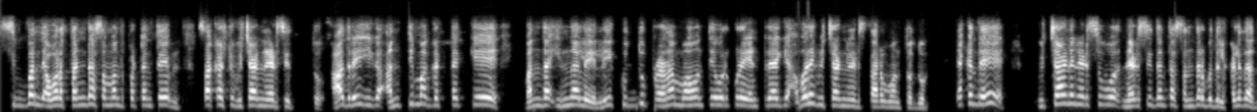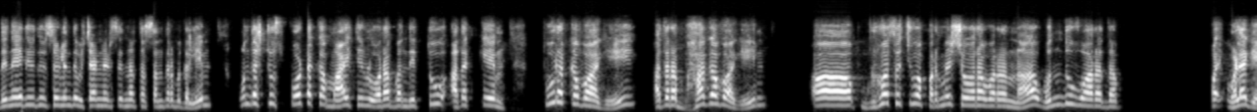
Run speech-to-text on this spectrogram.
ಸಿಬ್ಬಂದಿ, ಅವರ ತಂಡ ಸಂಬಂಧಪಟ್ಟಂತೆ ಸಾಕಷ್ಟು ವಿಚಾರಣೆ ನಡೆಸಿತ್ತು. ಆದ್ರೆ ಈಗ ಅಂತಿಮ ಘಟ್ಟಕ್ಕೆ ಬಂದ ಹಿನ್ನೆಲೆಯಲ್ಲಿ ಖುದ್ದು ಪ್ರಣವ್ ಮೊಹಂತಿ ಅವರು ಕೂಡ ಎಂಟ್ರಿ ಆಗಿ ಅವರೇ ವಿಚಾರಣೆ ನಡೆಸ್ತಾ ಇರುವಂತದ್ದು ಯಾಕಂದ್ರೆ ವಿಚಾರಣೆ ನಡೆಸುವ, ನಡೆಸಿದಂತ ಸಂದರ್ಭದಲ್ಲಿ, ಕಳೆದ ಹದಿನೈದು ದಿವಸಗಳಿಂದ ವಿಚಾರಣೆ ನಡೆಸಿದಂತ ಸಂದರ್ಭದಲ್ಲಿ ಒಂದಷ್ಟು ಸ್ಫೋಟಕ ಮಾಹಿತಿಗಳು ಹೊರ ಬಂದಿತ್ತು ಅದಕ್ಕೆ ಪೂರಕವಾಗಿ, ಅದರ ಭಾಗವಾಗಿ, ಆ, ಗೃಹ ಸಚಿವ ಪರಮೇಶ್ವರ್ ಅವರನ್ನ ಒಂದು ವಾರದ ಒಳಗೆ,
